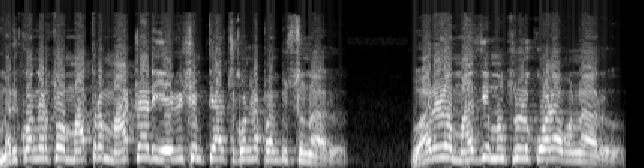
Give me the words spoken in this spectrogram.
మరికొందరితో మాత్రం మాట్లాడి ఏ విషయం తేల్చకుండా పంపిస్తున్నారు. వారిలో మాజీ మంత్రులు కూడా ఉన్నారు.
